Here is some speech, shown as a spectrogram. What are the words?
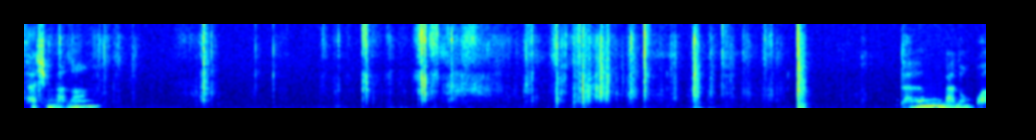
사십만 원. 다음 만원권.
